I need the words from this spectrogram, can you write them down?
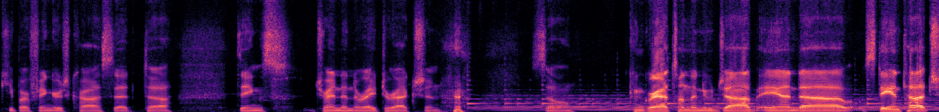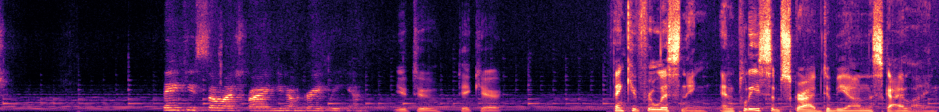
keep our fingers crossed that uh things trend in the right direction. so, congrats on the new job and uh stay in touch. Thank you so much, Brian. You have a great weekend. You too. Take care. Thank you for listening, and please subscribe to Beyond the Skyline.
